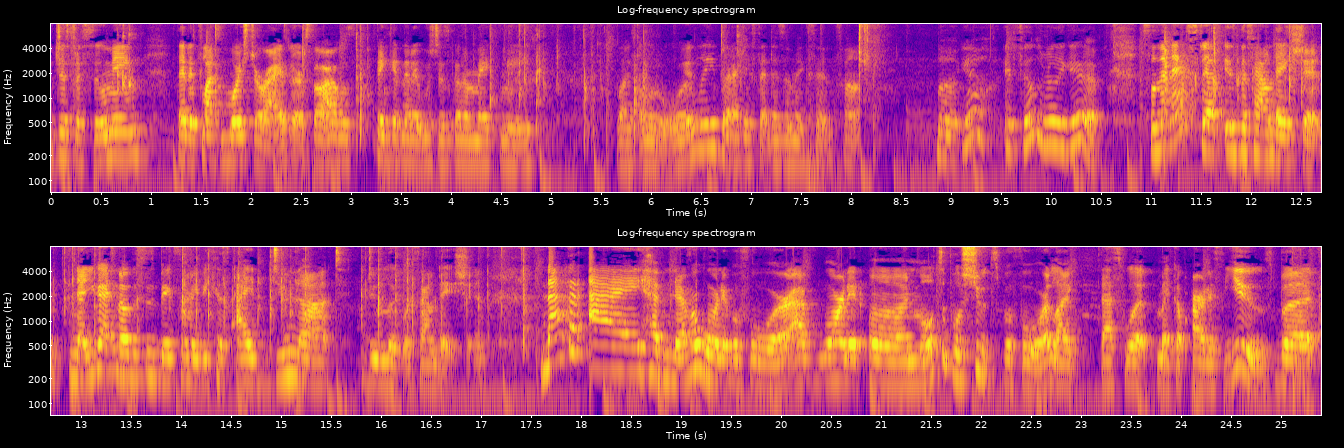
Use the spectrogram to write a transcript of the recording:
just assuming that it's like moisturizer. So I was thinking that it was just gonna make me like a little oily, but I guess that doesn't make sense, huh? But yeah, it feels really good. So the next step is the foundation. Now you guys know this is big for me because I do not do liquid foundation. Not that I have never worn it before. I've worn it on multiple shoots before. Like, that's what makeup artists use. But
